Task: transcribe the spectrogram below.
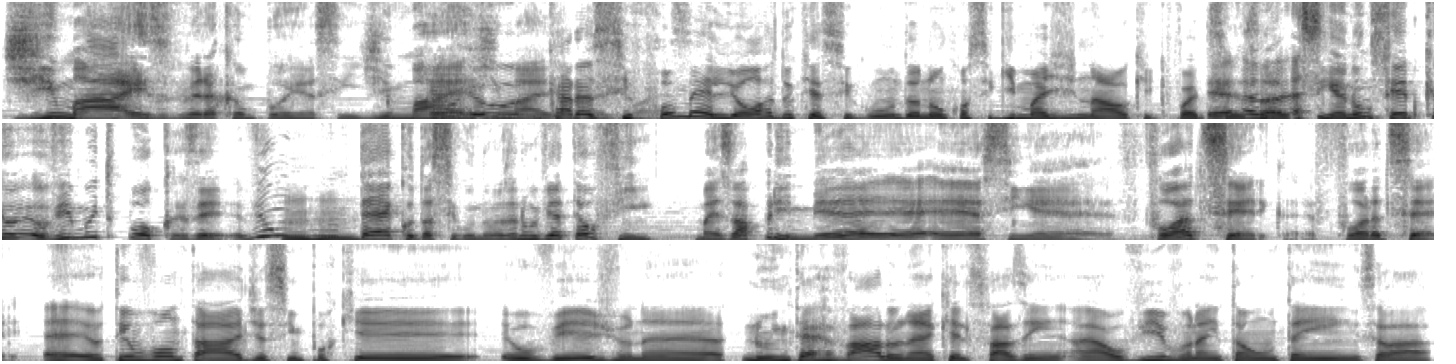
demais a primeira campanha, assim, demais, Eu- eu- demais. cara, demais, se demais. for melhor do que a segunda, eu não consegui imaginar o que, que pode É, ser, sabe? assim, eu não sei porque eu, eu vi muito pouco. Quer dizer, eu vi um, Uhum. um teco da segunda, mas eu não vi até o fim. Mas a primeira é, é, assim, é fora de série, cara. É fora de série. É, eu tenho vontade, assim, porque eu vejo, né, no intervalo, né, que eles fazem ah, ao vivo, né, então tem, sei lá,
